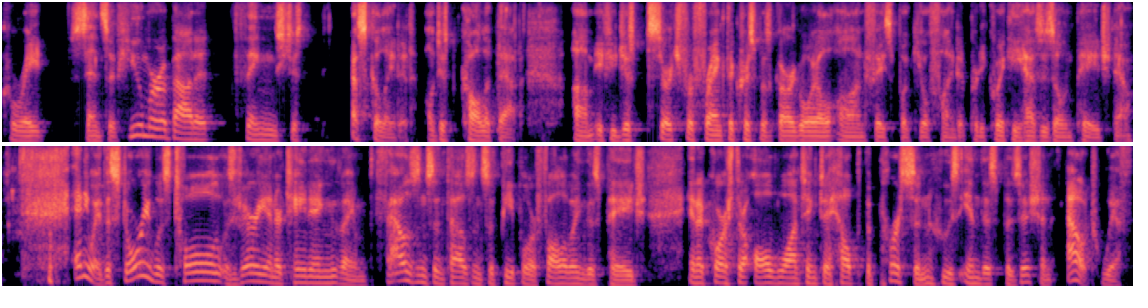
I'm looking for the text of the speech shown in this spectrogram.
great sense of humor about it. Things just escalated. I'll just call it that. Um, if you just search for Frank the Christmas Gargoyle on Facebook, you'll find it pretty quick. He has his own page now. anyway, the story was told. It was very entertaining. Thousands and thousands of people are following this page. And of course, they're all wanting to help the person who's in this position out with,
